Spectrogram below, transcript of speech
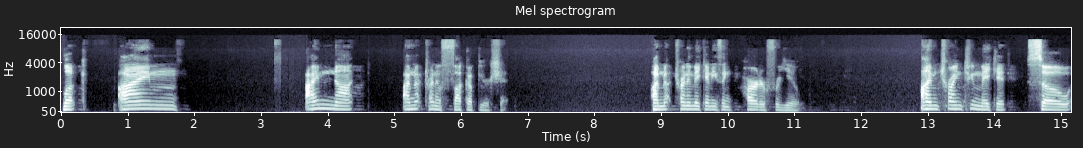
Look, I'm I'm not I'm not trying to fuck up your shit. I'm not trying to make anything harder for you. I'm trying to make it so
